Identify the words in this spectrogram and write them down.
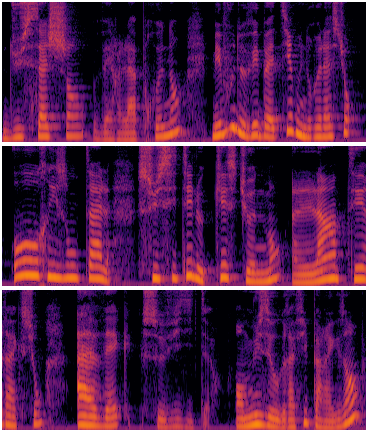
du sachant vers l'apprenant, mais vous devez bâtir une relation horizontale, susciter le questionnement, l'interaction avec ce visiteur. En muséographie par exemple,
